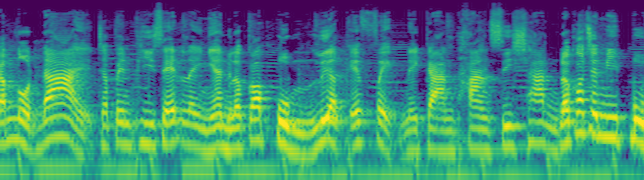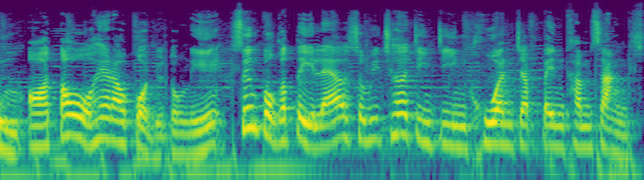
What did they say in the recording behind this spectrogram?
กำหนดได้จะเป็น preset อะไรเงี้ยแล้วก็ปุ่มเลือกเอฟเฟกในการ transition แล้วก็จะมีปุ่มออโต้ให้เรากดอยู่ตรงนี้ ซึ่งปกติแล้วสวิตเชอร์จริง ๆ ควรจะเป็นคำสั่ง Q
